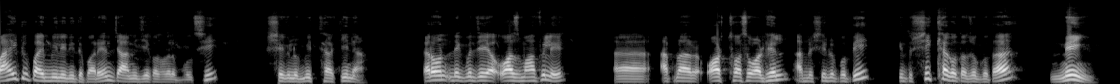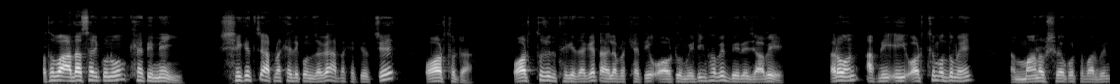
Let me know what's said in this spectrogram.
পাই টু পাই মিলিয়ে নিতে পারেন যে আমি যে কথাগুলো বলছি, সেগুলো মিথ্যা কিনা। কারণ দেখবেন যে ওয়াজ মাহফিলে আপনার অর্থ আছে অঢেল, আপনি শিল্পের প্রতি কিন্তু শিক্ষাগত যোগ্যতা নেই, অথবা আদার কোনো খ্যাতি নেই। সেক্ষেত্রে আপনার খ্যাতি কোন জায়গায়? আপনার খ্যাতি হচ্ছে অর্থটা। অর্থ যদি থেকে থাকে, তাহলে আপনার খ্যাতি অটোমেটিক ভাবে বেড়ে যাবে। কারণ আপনি এই অর্থের মাধ্যমে মানব সেবা করতে পারবেন।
